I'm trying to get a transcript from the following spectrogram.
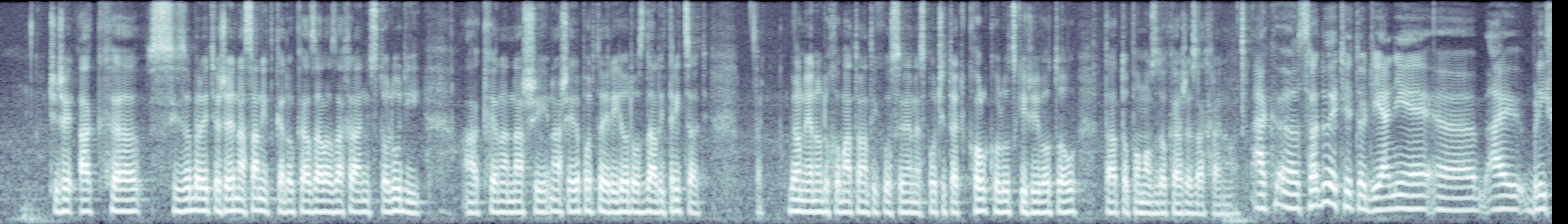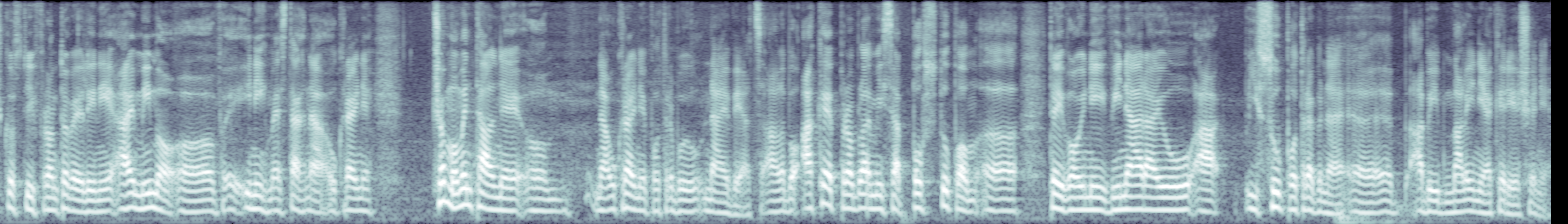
Čiže ak e, si zoberiete, že jedna sanitka dokázala zachrániť 100 ľudí, ak naši, naši reportéri ho dozdali 30, tak veľmi jednoducho matematiku si vieme spočítať, koľko ľudských životov táto pomoc dokáže zachraňovať. Ak e, sledujete to dianie e, aj v blízkosti frontovej línie, aj mimo v iných mestách na Ukrajine, čo momentálne na Ukrajine potrebujú najviac? Alebo aké problémy sa postupom tej vojny vynárajú a sú potrebné, e, aby mali nejaké riešenie?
